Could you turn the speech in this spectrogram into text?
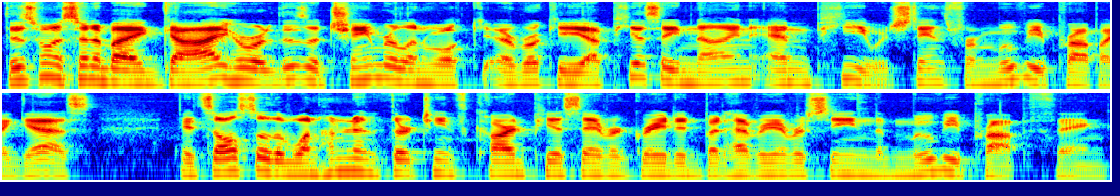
This one was sent in by a guy who wrote, this is a Chamberlain rookie, a, rookie, a PSA 9 MP, which stands for movie prop, I guess. It's also the 113th card PSA ever graded, but have you ever seen the movie prop thing?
